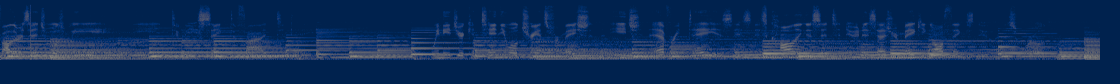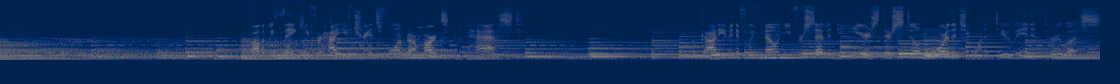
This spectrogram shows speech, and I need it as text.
Father, as individuals, we need to be sanctified today. We need your continual transformation that each every day is, is, is calling us into newness as you're making all things new in this world. Father, we thank you for how you've transformed our hearts in the past. But God, even if we've known you for 70 years, there's still more that you want to do in and through us.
